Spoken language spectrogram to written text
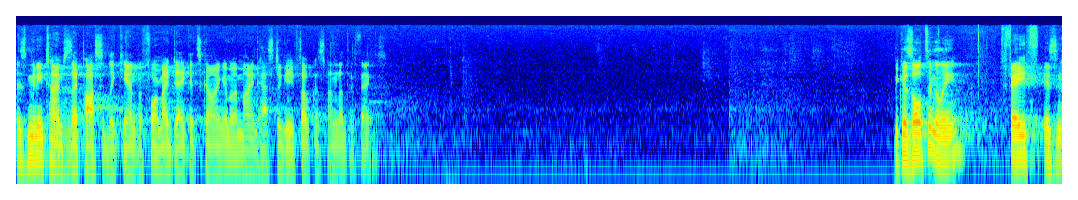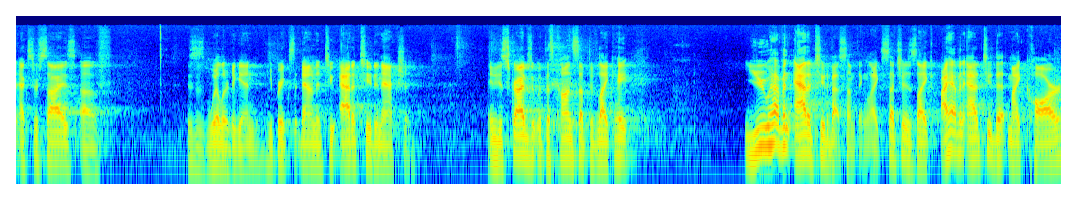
As many times as I possibly can before my day gets going and my mind has to be focused on other things. Because ultimately, faith is an exercise of, this is Willard again, he breaks it down into attitude and action. And he describes it with this concept of like, hey, you have an attitude about something, like such as like I have an attitude that my car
